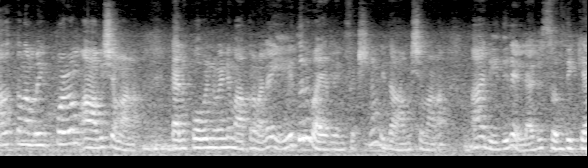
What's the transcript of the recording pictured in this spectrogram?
അതൊക്കെ നമ്മൾ ഇപ്പോഴും ആവശ്യമാണ്. കാരണം കോവിഡിന് വേണ്ടി മാത്രമല്ല ഏതൊരു വൈറൽ ഇൻഫെക്ഷനും ഇത് ആവശ്യമാണ്. ആ രീതിയിൽ എല്ലാവരും ശ്രദ്ധിക്കുക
